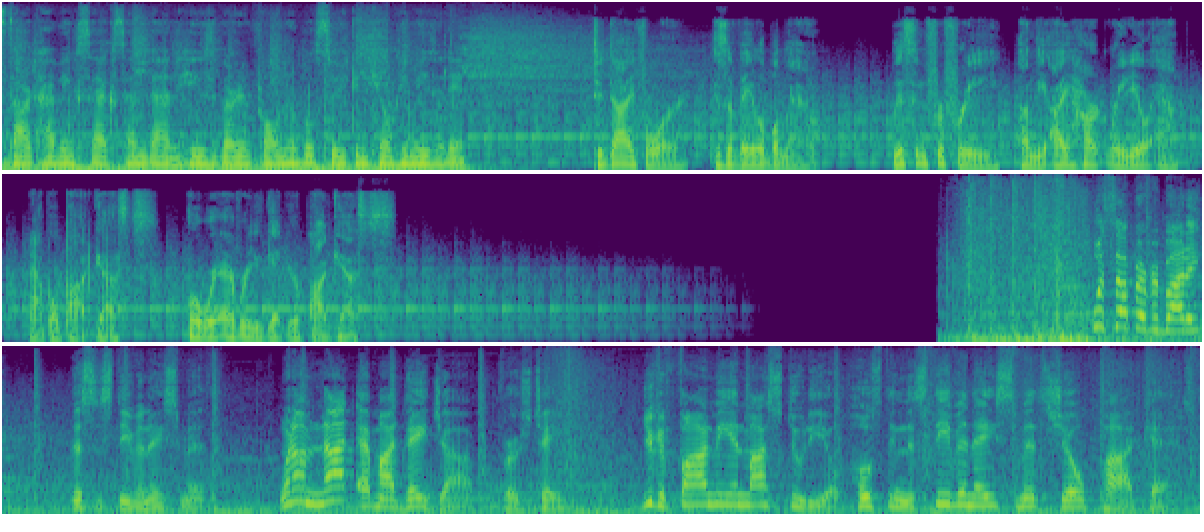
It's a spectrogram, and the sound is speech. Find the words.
start having sex, and then he's very vulnerable, so you can kill him easily. To Die For is available now. Listen for free on the iHeartRadio app, Apple Podcasts, or wherever you get your podcasts. What's up, everybody? This is Stephen A. Smith. When I'm not at my day job, First Take, you can find me in my studio hosting the Stephen A. Smith Show podcast.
